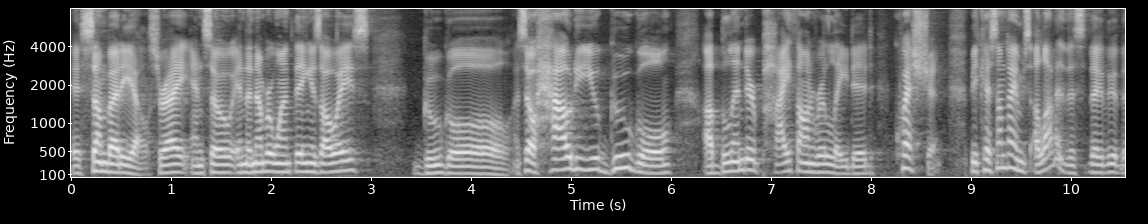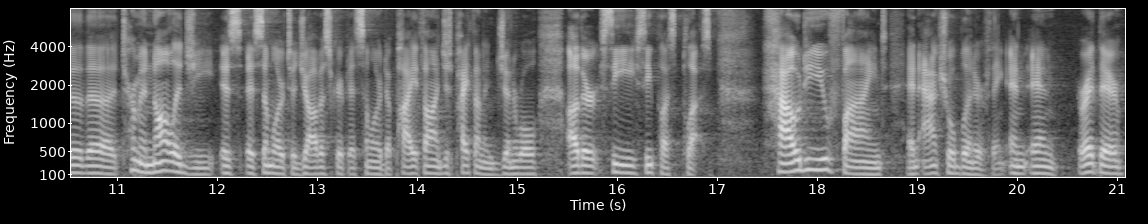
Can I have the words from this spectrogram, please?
is somebody else, right? And so, and the number one thing is always Google. So how do you Google a Blender Python related question? Because sometimes a lot of this, the, the, the, terminology is, is similar to JavaScript, it's similar to Python, just Python in general, other C, C++. How do you find an actual Blender thing? And, and right there,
